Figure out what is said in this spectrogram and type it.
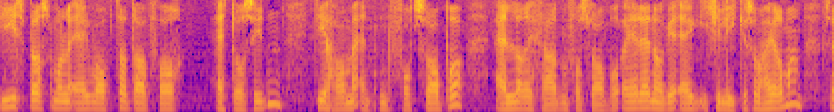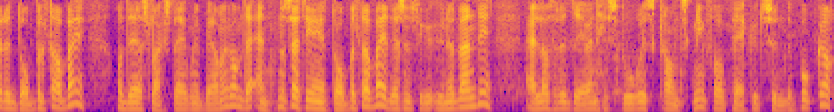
de spørsmålene jeg var opptatt av for ett år siden, de har vi enten fått svar på eller i ferd med å få svar på. Og Er det noe jeg ikke liker som Høyremann, så er det dobbeltarbeid. Og det slags det jeg ber meg om, det er enten å sette i gang et dobbeltarbeid, det syns jeg er unødvendig, eller så er det drive en historisk granskning for å peke ut syndebukker.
